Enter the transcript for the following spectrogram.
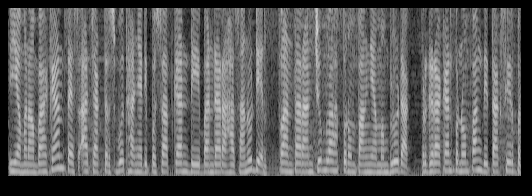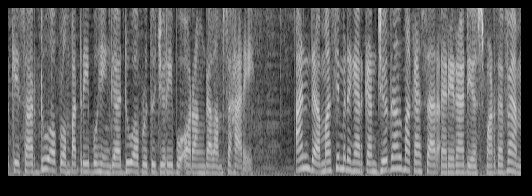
Ia menambahkan tes acak tersebut hanya dipusatkan di Bandara Hasanuddin lantaran jumlah penumpangnya membludak. Pergerakan penumpang ditaksir berkisar 24.000 hingga 27.000 orang dalam sehari. Anda masih mendengarkan Jurnal Makassar dari Radio Smart FM.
